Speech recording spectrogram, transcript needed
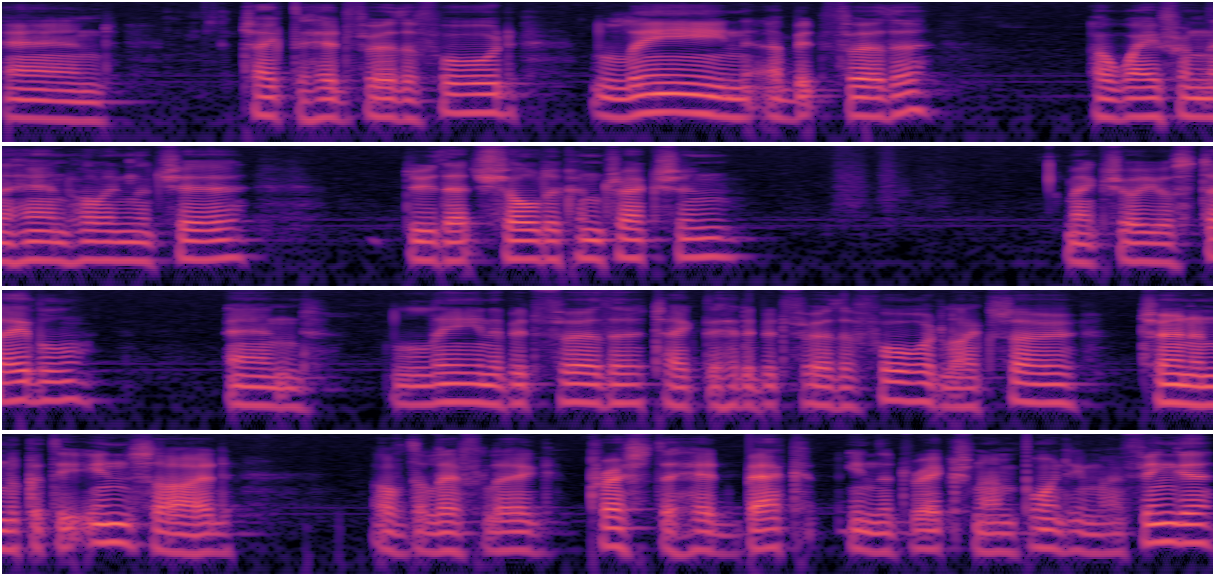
and take the head further forward, lean a bit further away from the hand holding the chair, do that shoulder contraction, Make sure you're stable and lean a bit further, take the head a bit further forward like so, turn and look at the inside of the left leg, press the head back in the direction I'm pointing my finger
